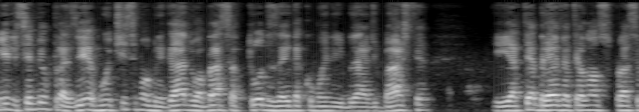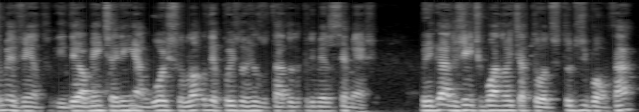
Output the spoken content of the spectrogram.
Mili, sempre um prazer. Muitíssimo obrigado. Um abraço a todos aí da comunidade Basta. E até breve, até o nosso próximo evento. Idealmente ali em agosto, logo depois do resultado do primeiro semestre. Obrigado, gente. Boa noite a todos. Tudo de bom, tá?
